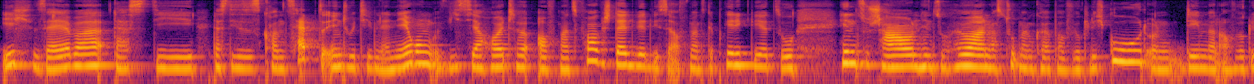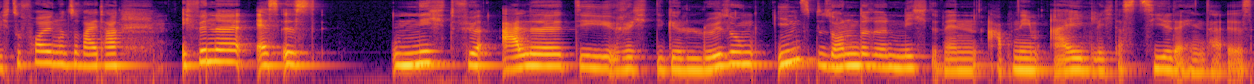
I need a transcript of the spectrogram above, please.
ich selber, dass, die, dass dieses Konzept der intuitiven Ernährung, wie es ja heute oftmals vorgestellt wird, wie es ja oftmals gepredigt wird, so hinzuschauen, hinzuhören, was tut meinem Körper wirklich gut und dem dann auch wirklich zu folgen und so weiter. Ich finde, es ist nicht für alle die richtige Lösung, insbesondere nicht, wenn Abnehmen eigentlich das Ziel dahinter ist.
